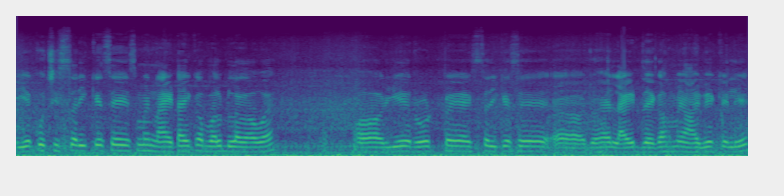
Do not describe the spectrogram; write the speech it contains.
ये कुछ इस तरीके से इसमें नाइट आई का बल्ब लगा हुआ है और ये रोड पे इस तरीके से जो है लाइट देगा हमें हाईवे के लिए।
